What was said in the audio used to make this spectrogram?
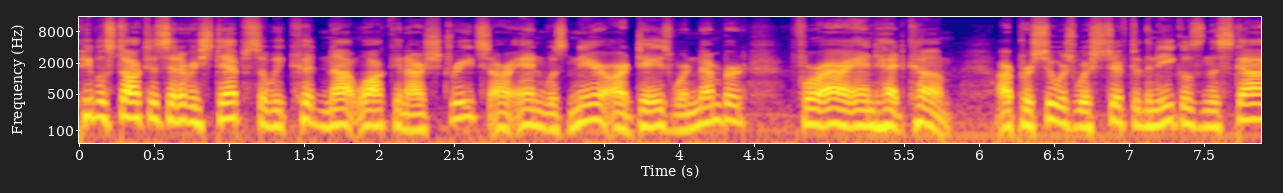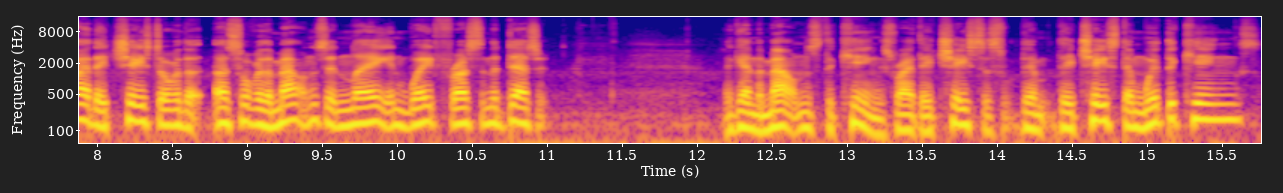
People stalked us at every step, so we could not walk in our streets. Our end was near, our days were numbered, for our end had come. Our pursuers were swifter than eagles in the sky. They chased over the, us over the mountains and lay in wait for us in the desert. Again, the mountains, the kings, right? They chased us. Them, they chased them with the kings.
